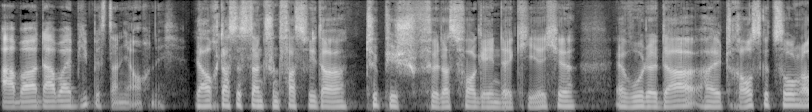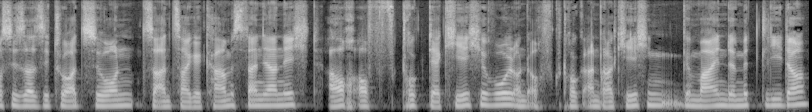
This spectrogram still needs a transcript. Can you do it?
Aber dabei blieb es dann ja auch nicht. Ja, auch das ist dann schon fast wieder typisch für das Vorgehen der Kirche. Er wurde da halt rausgezogen aus dieser Situation. Zur Anzeige kam es dann ja nicht. Auch auf Druck der Kirche wohl und auf Druck anderer Kirchengemeindemitglieder.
